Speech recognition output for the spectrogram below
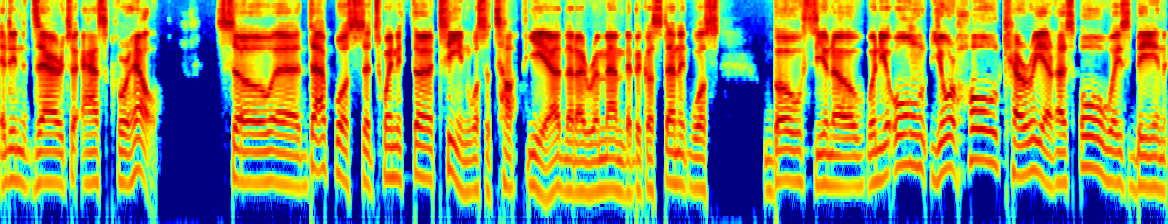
and didn't dare to ask for help. So uh, that was uh, 2013 was a tough year that I remember because then it was both, you know, when you all your whole career has always been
